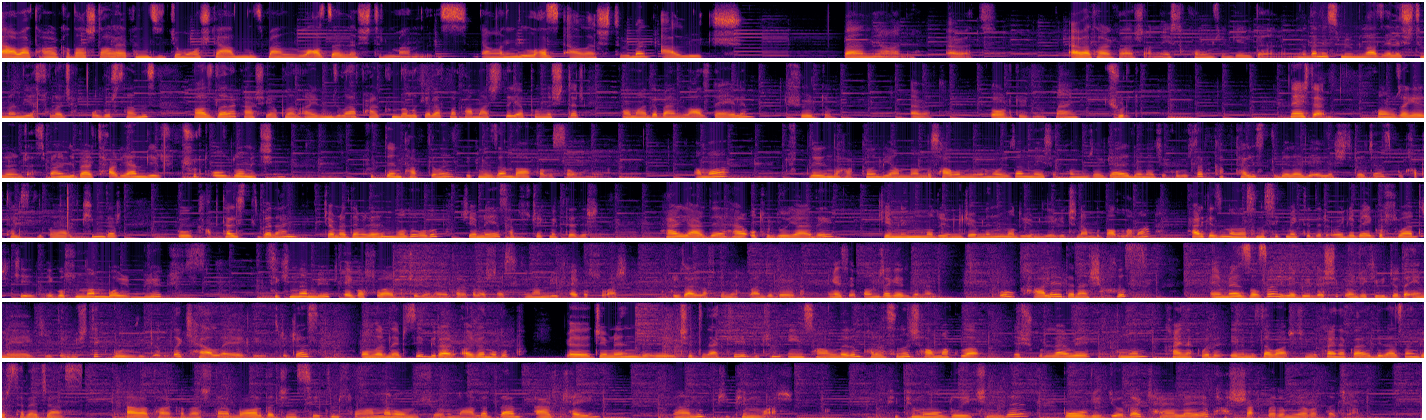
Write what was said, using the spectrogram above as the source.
Evet arkadaşlar hepiniz videoma hoş geldiniz. Ben Laz eleştirmeniz. Yani Laz eleştirmen 53. Ben yani. Evet. Evet arkadaşlar neyse konumuza geri dönelim. Neden ismim Laz eleştirmen diye soracak olursanız Lazlara karşı yapılan ayrımcılığa farkındalık yaratmak amaçlı yapılmıştır. Normalde ben Laz değilim. Kürdüm. Evet. Doğru duydunuz. Ben Kürdüm. Neyse konumuza geri döneceğiz. Ben libertaryen bir Kürt olduğum için Kürtlerin hakkını hepinizden daha fazla savunuyorum. Ama Kürtlerin de hakkını bir yandan da savunmuyorum. O yüzden neyse konumuza geri dönecek olursak kapitalist liberali eleştireceğiz. Bu kapitalist liberal kimdir? Bu kapitalist liberal Cemre Demirel'in modu olup Cemre'ye saksı çekmektedir. Her yerde, her oturduğu yerde Cemre'nin moduyum, Cemre'nin moduyum diye geçinen bu dallama herkesin anasını sikmektedir. Öyle bir egosu vardır ki egosundan boy büyük, sikinden büyük egosu var bu çocuğun. Evet arkadaşlar sikinden büyük egosu var. Güzel laf değil mi? Bence de öyle. Neyse konumuza geri dönelim. Bu Kale denen şahıs Emre Zaza ile birleşip önceki videoda Emre'ye giydirmiştik. Bu videoda da Kale'ye giydireceğiz. Onların hepsi birer ajan olup e, Cemre'nin e, chatindeki bütün insanların parasını çalmakla meşguller ve bunun kaynakları elimizde var. Şimdi kaynakları birazdan göstereceğiz. Evet arkadaşlar bu arada cinsiyetim soranlar olmuş yorumlarda. Ben erkeğim yani pipim var. Pipim olduğu için de bu videoda KL'ye taşaklarımı yalatacağım.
